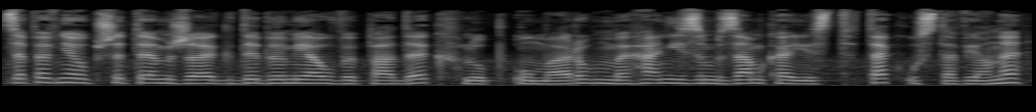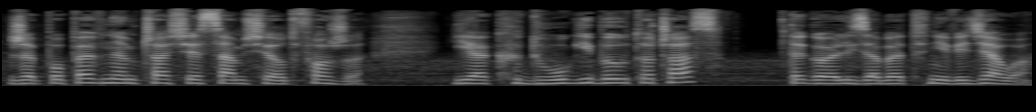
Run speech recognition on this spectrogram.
Zapewniał przy tym, że gdyby miał wypadek lub umarł, mechanizm zamka jest tak ustawiony, że po pewnym czasie sam się otworzy. Jak długi był to czas? Tego Elizabeth nie wiedziała.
